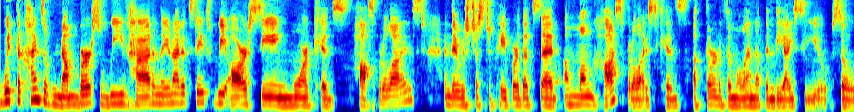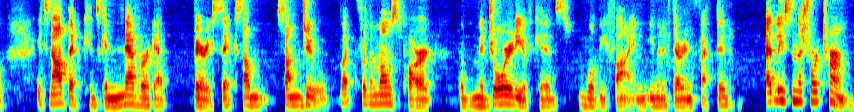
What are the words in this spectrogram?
with the kinds of numbers we've had in the United States, we are seeing more kids hospitalized. And there was just a paper that said among hospitalized kids, a third of them will end up in the ICU. So it's not that kids can never get very sick. Some some do, but for the most part, the majority of kids will be fine, even if they're infected, at least in the short term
